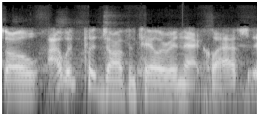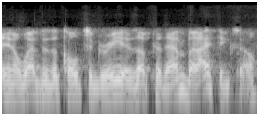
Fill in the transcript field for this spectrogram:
So I would put Jonathan Taylor in that class. You know, whether the Colts agree is up to them, but I think so.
